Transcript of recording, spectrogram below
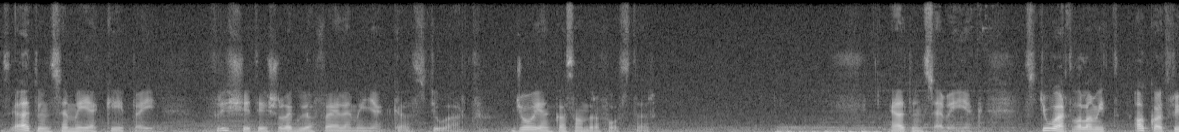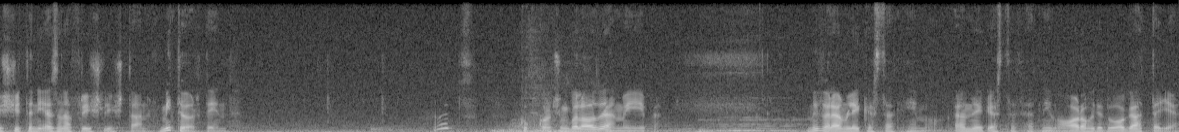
Az eltűnt személyek képei. Frissítés a legújabb fejleményekkel. Stuart. Joanne Cassandra Foster. Eltűnt személyek. Stuart valamit akart frissíteni ezen a friss listán. Mi történt? Hát, kukkantsunk bele az elméjébe. Mivel emlékeztetném, emlékeztethetném arra, hogy a dolgát tegye?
